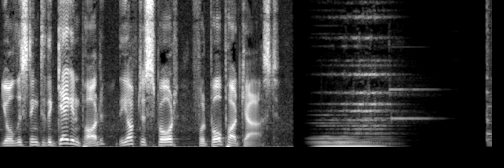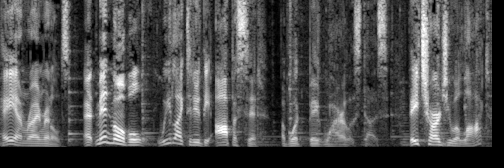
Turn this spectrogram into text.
You're listening to the Gegen Pod, the Optus Sport football podcast. Hey, I'm Ryan Reynolds. At Mint Mobile, we like to do the opposite of what Big Wireless does. They charge you a lot,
